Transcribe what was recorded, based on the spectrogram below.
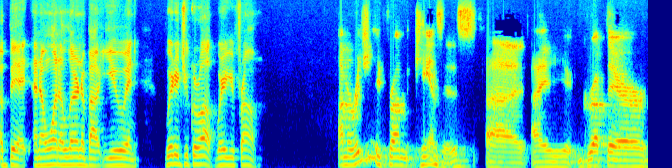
a bit and I want to learn about you and where did you grow up? Where are you from? I'm originally from Kansas. Uh, I grew up there,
